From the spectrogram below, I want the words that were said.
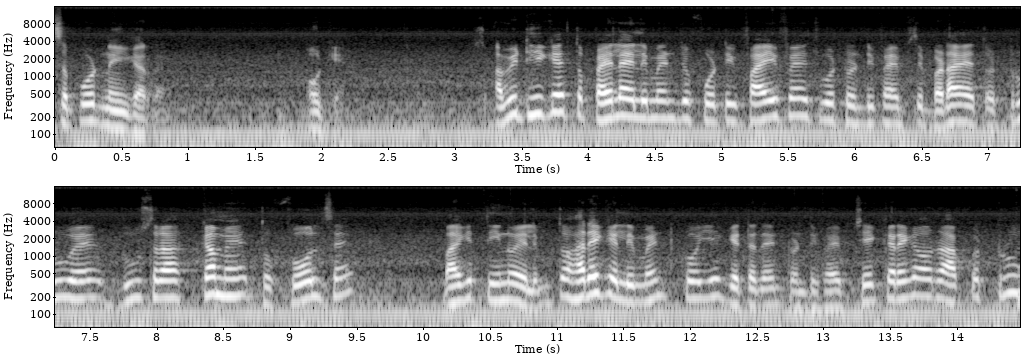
सपोर्ट नहीं कर रहा है। ओके okay. so, अभी ठीक है तो पहला एलिमेंट जो 45 है वो 25 से बड़ा है तो ट्रू है। दूसरा कम है तो फॉल्स है। बाकी तीनों एलिमेंट तो हर एक एलिमेंट को ये ग्रेटर देन 25 चेक करेगा और आपको ट्रू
